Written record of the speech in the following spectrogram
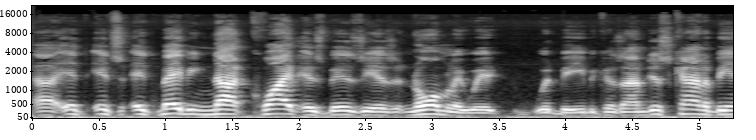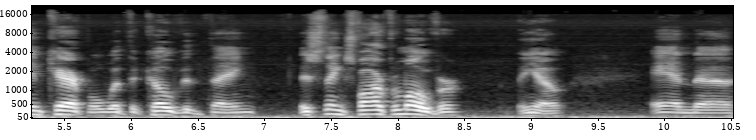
uh, it, it's it's maybe not quite as busy as it normally would would be because I'm just kind of being careful with the COVID thing. This thing's far from over, you know, and uh,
